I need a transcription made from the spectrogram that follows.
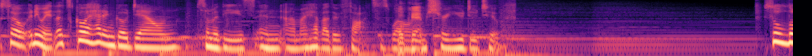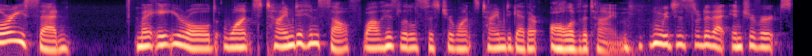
so anyway, let's go ahead and go down some of these, and um, I have other thoughts as well. Okay. I'm sure you do too. So Lori said, my eight year old wants time to himself while his little sister wants time together all of the time, which is sort of that introverts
